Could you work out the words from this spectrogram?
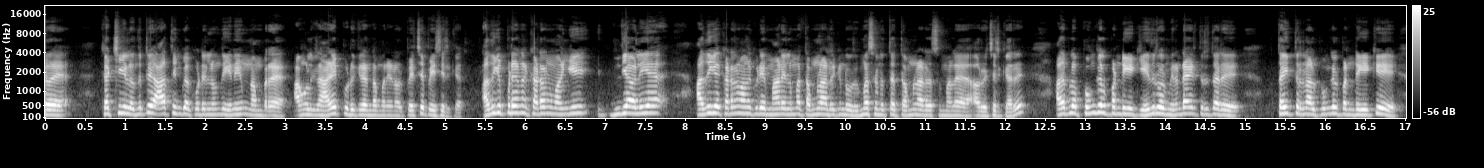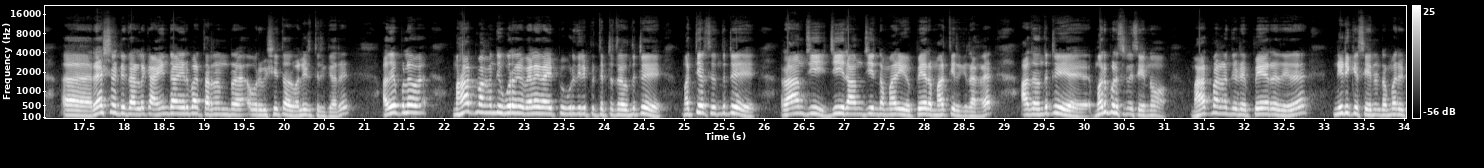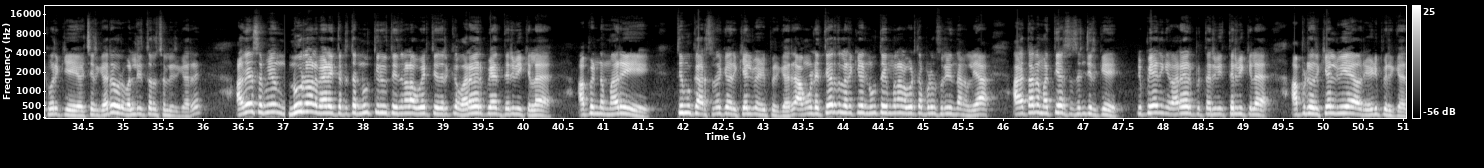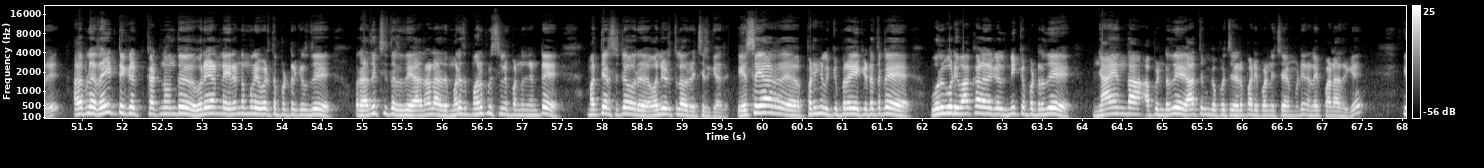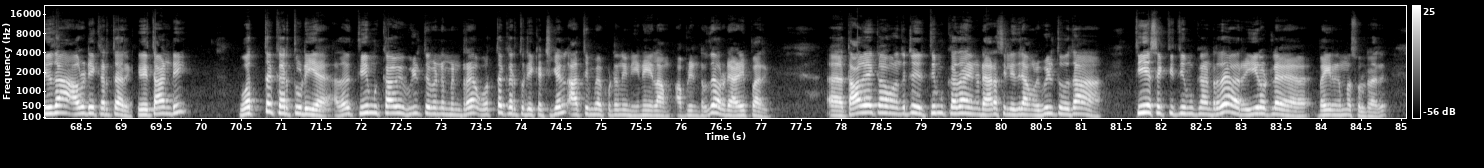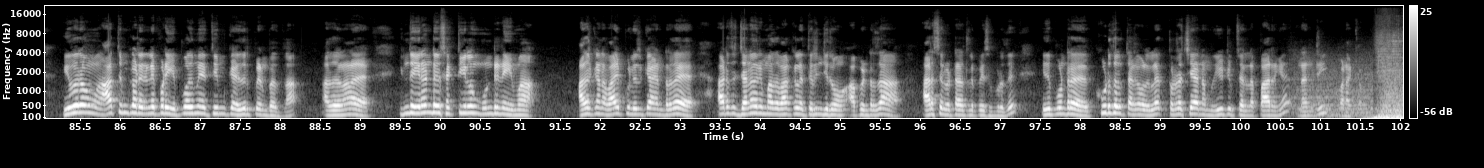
கட்சிகள் வந்துட்டு அதிமுக கூட்டணியில் வந்து இணையும் நம்புகிறேன் அவங்களுக்கு நான் அழைப்பு விடுக்கிறேன்ற மாதிரியான ஒரு பேச்சை பேசியிருக்காரு. அதிகப்படியான கடன் வாங்கி இந்தியாவிலேயே அதிக கடன் வாங்கக்கூடிய மாநிலமாக தமிழ்நாடு இருக்குன்ற ஒரு விமர்சனத்தை தமிழ்நாடு அரசு மேலே அவர் வச்சிருக்காரு. அதுபோல் பொங்கல் பண்டிகைக்கு எதிர்வரும் இரண்டாயிரத்தி இருபத்தாறு தைத்திருநாள் பொங்கல் பண்டிகைக்கு ரேஷன் அட்டைதாரர்களுக்கு ஐந்தாயிரம் ரூபாய் தரணுன்ற ஒரு விஷயத்தை அவர் வலியுறுத்தியிருக்காரு. அதே போல் மகாத்மா காந்தி ஊரக வேலைவாய்ப்பு உறுதியளிப்பு திட்டத்தில் வந்துட்டு மத்திய அரசு வந்துட்டு ராம்ஜி ஜி ராம்ஜின்ற மாதிரி பேரை மாற்றிருக்கிறாங்க அதை வந்துட்டு மறுபரிசீலனை செய்யணும். மகாத்மா காந்தியுடைய பேரை நீடிக்க செய்யணுன்ற மாதிரி கோரிக்கையை வச்சிருக்காரு. ஒரு வலியுறுத்தலும் சொல்லியிருக்காரு. அதே சமயம் நூறு நாள் வேலை திட்டத்தை நூற்றி இருபத்தைந்து நாளாக உயர்த்தியதற்கு வரவேற்பு ஏன் தெரிவிக்கலை? அப்படின்ற மாதிரி திமுக அரசு நோக்கி அவர் கேள்வி எழுப்பியிருக்காரு. அவங்களுடைய தேர்தல் அறிக்கையில் நூற்றி ஐம்பது நாள் உயர்த்தப்படும் சொல்லியிருந்தாங்க இல்லையா? அதைத்தானே மத்திய அரசு செஞ்சிருக்கு. இப்போ ஏன் நீங்கள் வரவேற்பு தெரிவி தெரிவிக்கல? அப்படி ஒரு கேள்வியை அவர் எழுப்பியிருக்காரு. அதே போல் ரைட் டிக்கெட் கட்டணம் வந்து ஒரே ஆண்டில் இரண்டு முறை உயர்த்தப்பட்டிருக்கிறது ஒரு அதிர்ச்சி தருது. அதனால் அதை மறு மறுபரிசீலனை பண்ணுங்கன்ட்டு மத்திய அரசுகிட்ட ஒரு வலியுறுத்தல் அவர் வச்சிருக்காரு. எஸ்ஐஆர் பணிகளுக்கு பிறகு கிட்டத்தட்ட ஒரு கோடி வாக்காளர்கள் நீக்கப்பட்டது நியாயம்தான் அப்படின்றது அதிமுக பட்சத்தில் எடப்பாடி பழனிசாமி நிலைப்பாடாக இருக்குது இதுதான் அவருடைய கருத்தாக இருக்குது இதை தாண்டி ஒத்த கருத்துடைய அதாவது திமுகவை வீழ்த்த வேண்டும் என்ற ஒத்த கருத்துடைய கட்சிகள் அதிமுக கூட்டணியில் இணையலாம் அப்படின்றது அவருடைய அழைப்பார் தாவேக்கா வந்துட்டு திமுக தான் என்னுடைய அரசியல் எதிரி. அவங்களை வீழ்த்துவது தான் தீய சக்தி திமுகன்றதை அவர் ஈரோட்டில் பகிரங்கமாக சொல்கிறாரு இவரும் அதிமுக நிலைப்பாடு எப்போதுமே திமுக எதிர்ப்பு என்பது தான் அதனால் இந்த இரண்டு சக்திகளும் ஒன்றிணையுமா? அதற்கான வாய்ப்புகள் இருக்கான்றதை அடுத்த ஜனவரி மாத வாக்கில் தெரிஞ்சிடும் அப்படின்றதான் அரசியல் வட்டாரத்தில் பேசும்பொழுது இது போன்ற கூடுதல் தகவல்களை தொடர்ச்சியாக நம்ம யூடியூப் சேனலில் பாருங்கள் நன்றி வணக்கம்.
